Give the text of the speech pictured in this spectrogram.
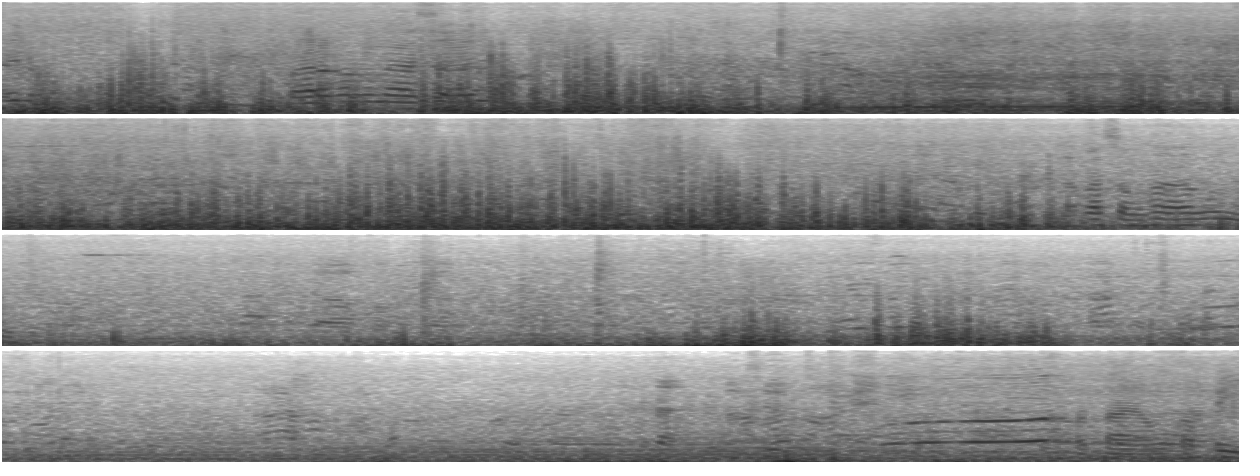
Ano parang kang nasa ano lakas ang hangin pa tayong kape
